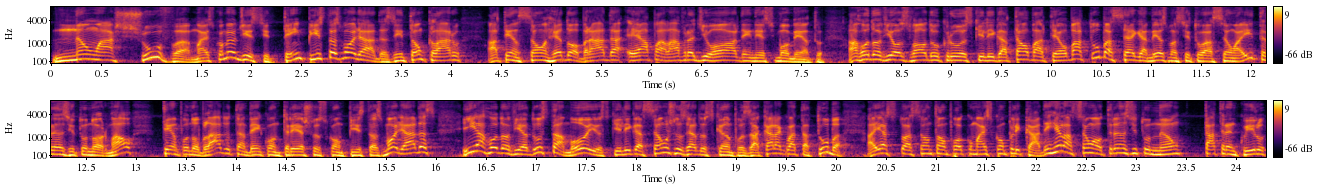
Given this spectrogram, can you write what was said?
não há chuva, mas como eu disse, tem pistas molhadas. Então, claro, Atenção redobrada é a palavra de ordem nesse momento. A rodovia Oswaldo Cruz, que liga Taubaté ao Batuba, segue a mesma situação aí, trânsito normal, tempo nublado, também com trechos com pistas molhadas. E a rodovia dos Tamoios, que liga São José dos Campos a Caraguatatuba, aí a situação está um pouco mais complicada. Em relação ao trânsito, não, tá tranquilo.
